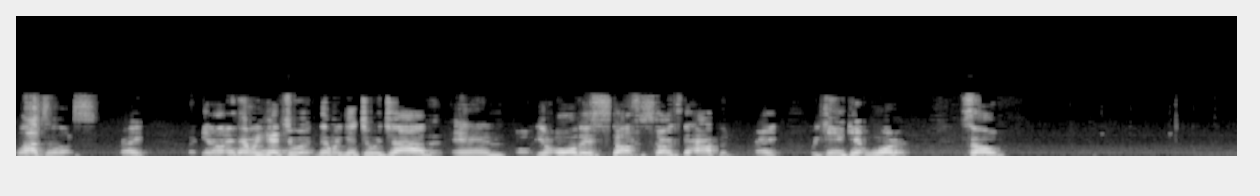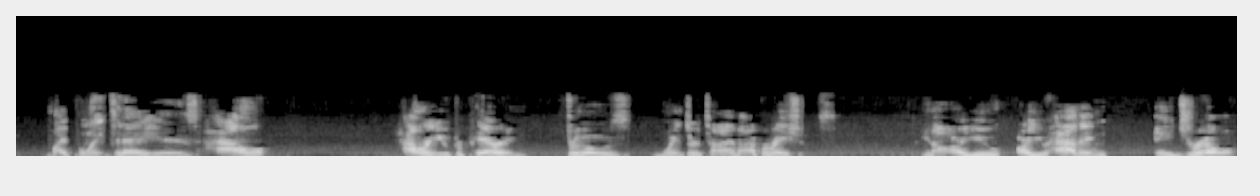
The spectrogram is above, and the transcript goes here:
lots of us, right? You know, and then we get to a then we get to a job, and you know all this stuff starts to happen, right? We can't get water. So my point today is how how are you preparing for those wintertime operations? You know, are you are you having a drill,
